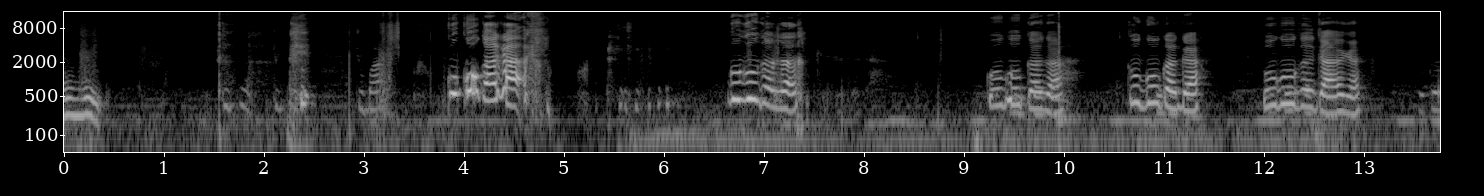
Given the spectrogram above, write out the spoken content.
บูบูจุบัสกูกูกะกะกูกากากูกูกากากูกูกากากูกูกากากูกา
